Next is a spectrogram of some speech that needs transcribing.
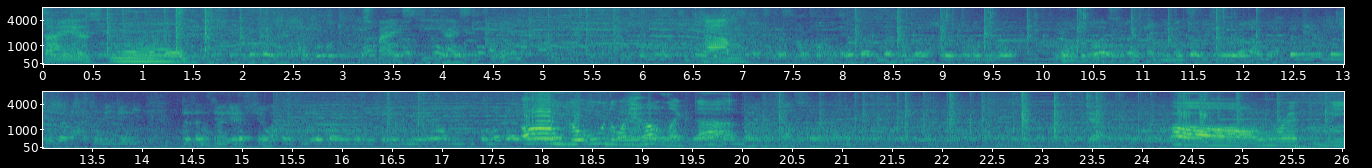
Science. Mm. Damn. Było 12 lat temu, no 32 lata. Oh, you go all the way out like that. Oh, rip me.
